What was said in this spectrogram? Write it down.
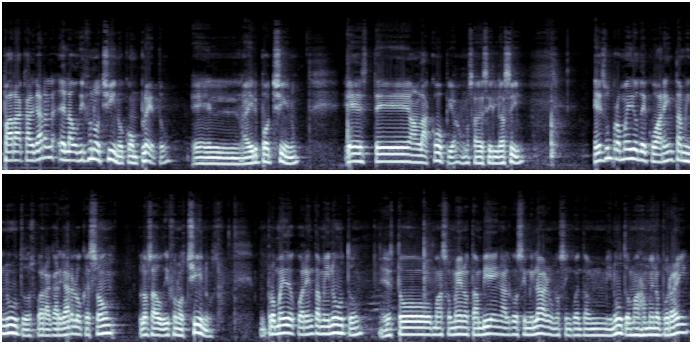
para cargar el audífono chino completo, el AirPod chino, este, en la copia, vamos a decirle así, es un promedio de 40 minutos para cargar lo que son los audífonos chinos. Un promedio de 40 minutos. Esto más o menos también algo similar, unos 50 minutos más o menos por ahí.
